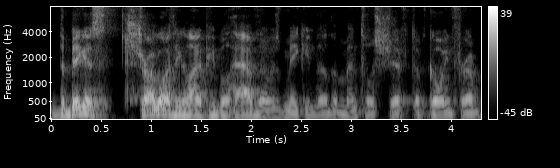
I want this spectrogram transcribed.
the biggest struggle I think a lot of people have though is making the the mental shift of going from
